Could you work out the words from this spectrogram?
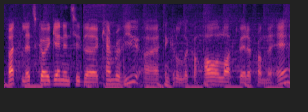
but let's go again into the camera view. I think it'll look a whole lot better from the air.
